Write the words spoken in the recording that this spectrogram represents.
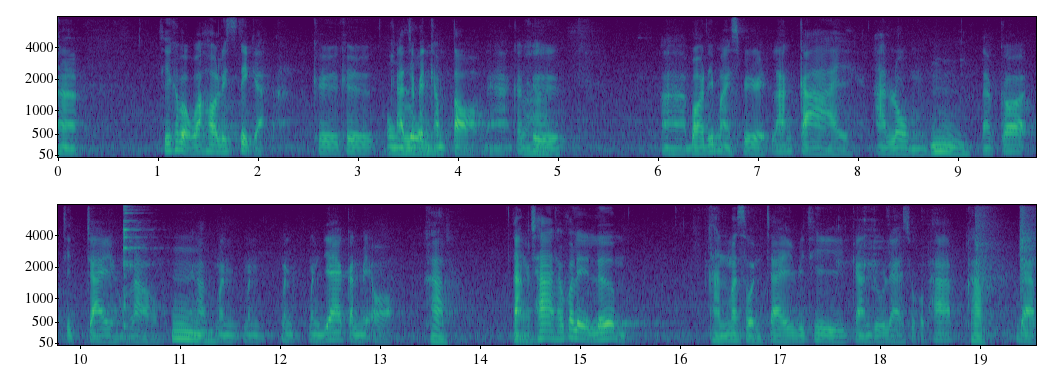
อ่าที่เขาบอกว่า holistic อะคือคือองค์รวม อาจจะเป็นคำตอบนะฮะก็คืออ่า body mind spirit ร่างกายอารมณ์ อืม แล้วก็จิตใจของเราอืม นะครับมันมันมันมันแยกกันไม่ออก ครับ ต่างชาติเขาก็เลยเริ่มหันมาสนใจวิธีการดูแลสุขภาพ ครับแบบ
